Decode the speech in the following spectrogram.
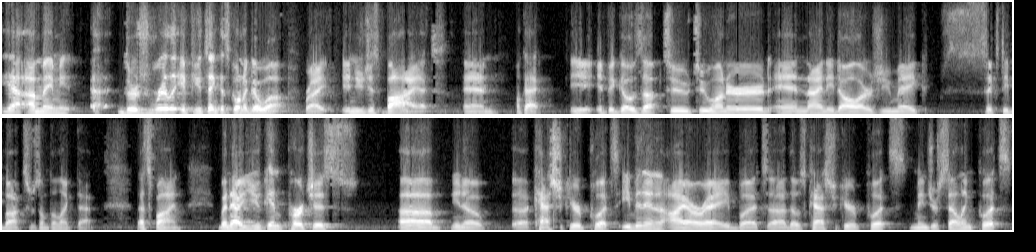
Yeah, I mean, there's really if you think it's going to go up, right, and you just buy it, and okay, if it goes up to two hundred and ninety dollars, you make sixty bucks or something like that. That's fine. But now you can purchase, uh, you know, uh, cash secured puts, even in an IRA. But uh, those cash secured puts means you're selling puts,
